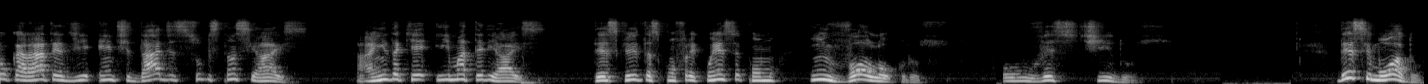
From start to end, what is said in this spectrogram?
o caráter de entidades substanciais, ainda que imateriais, descritas com frequência como invólucros ou vestidos. Desse modo,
